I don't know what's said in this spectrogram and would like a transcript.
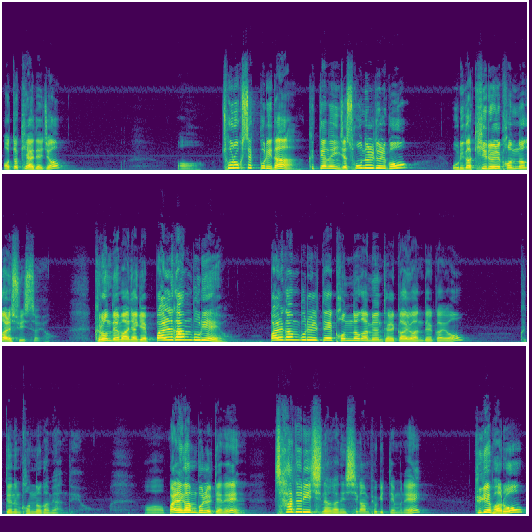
어떻게 해야 되죠? 어, 초록색 불이다. 그때는 이제 손을 들고 우리가 길을 건너갈 수 있어요. 그런데 만약에 빨간 불이에요. 빨간 불일 때 건너가면 될까요? 안 될까요? 그때는 건너가면 안 돼요. 어, 빨간 불일 때는 차들이 지나가는 시간표기 때문에 그게 바로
